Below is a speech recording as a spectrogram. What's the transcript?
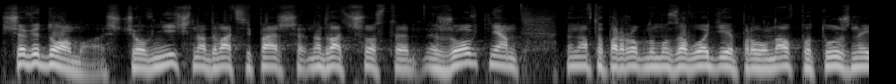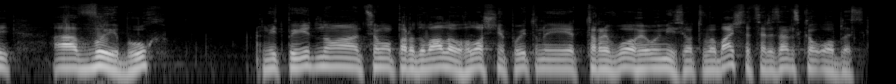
Що відомо, що в ніч на 21, на 26 жовтня на нафтопереробному заводі пролунав потужний вибух. Відповідно, цьому передувало оголошення повітряної тривоги у місті. От ви бачите, це Рязанська область.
